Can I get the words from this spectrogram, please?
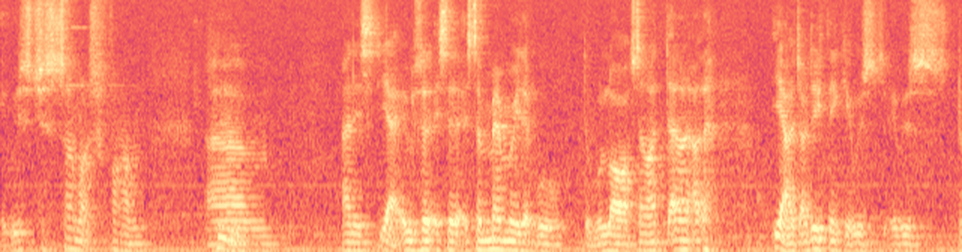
it was just so much fun. Um, And it's yeah, it was a it's a it's a memory that will that will last, and I, and I yeah, I, I do think it was it was the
